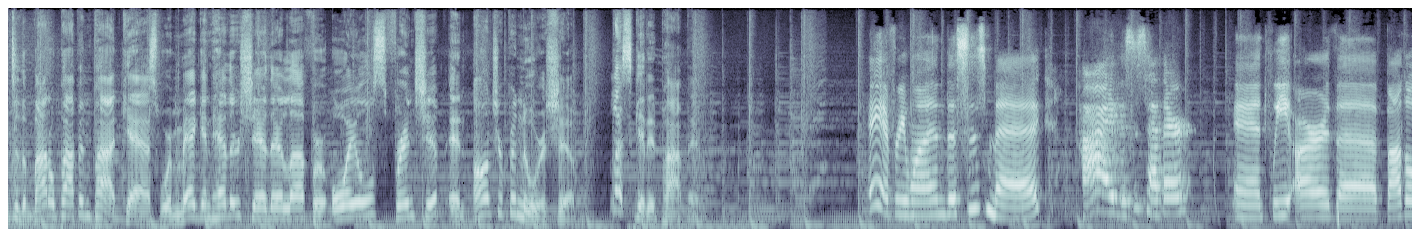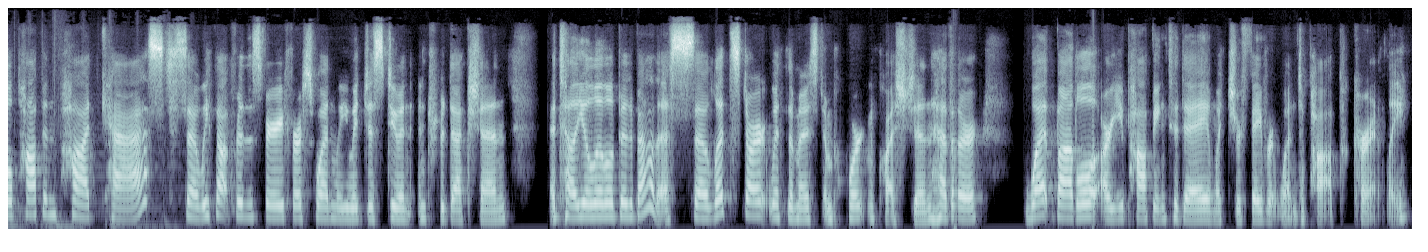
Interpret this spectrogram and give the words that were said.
to the Bottle Poppin' Podcast, where Meg and Heather share their love for oils, friendship, and entrepreneurship. Let's get it poppin'. Hey everyone, this is Meg. Hi, this is Heather. And we are the Bottle Poppin' Podcast. So we thought for this very first one, we would just do an introduction and tell you a little bit about us. So let's start with the most important question. Heather, what bottle are you popping today and what's your favorite one to pop currently?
